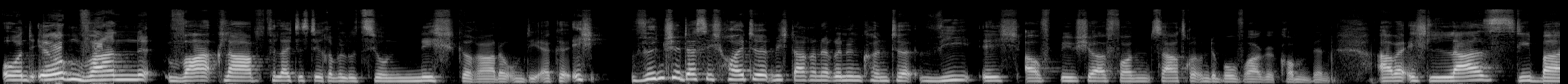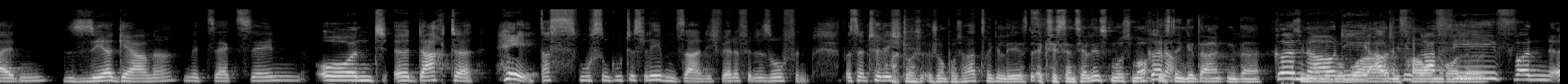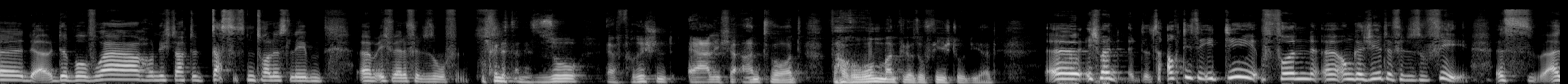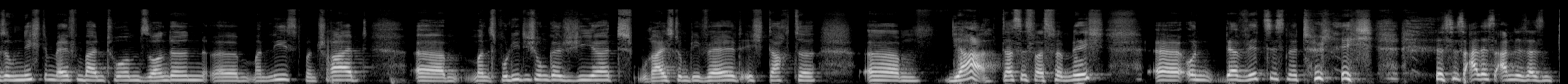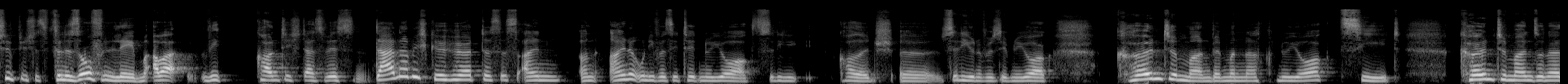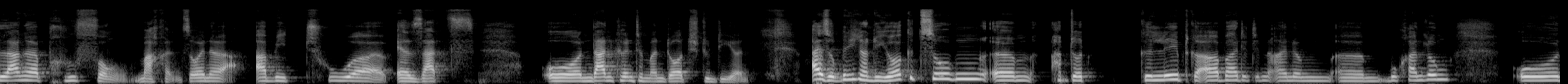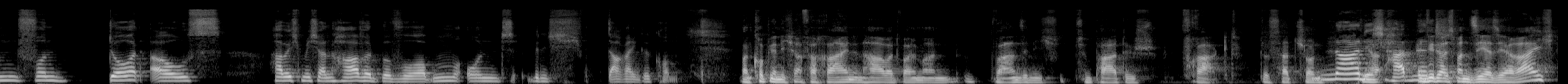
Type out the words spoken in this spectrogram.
Und irgendwann war klar, vielleicht ist die Revolution nicht gerade um die Ecke. Ich wünsche, dass ich heute mich daran erinnern könnte, wie ich auf Bücher von Sartre und de Beauvoir gekommen bin. Aber ich las die beiden sehr gerne mit 16 und äh, dachte, hey, das muss ein gutes Leben sein. Ich werde Philosophin. Was natürlich. Ach, du hast Jean-Paul Sartre gelesen. Existenzialismus, mochtest genau. den Gedanken der Genau, de Beauvoir, die Autobiografie die von äh, de Beauvoir. Und ich dachte, das ist ein tolles Leben. Ähm, ich werde Philosophin. Ich finde es eine so erfrischend ehrliche Antwort, warum man Philosophie studiert. Äh, ich meine, auch diese Idee von äh, engagierter Philosophie ist also nicht im Elfenbeinturm, sondern äh, man liest, man schreibt, äh, man ist politisch engagiert, reist um die Welt. Ich dachte, ähm, ja, das ist was für mich. Äh, und der Witz ist natürlich, das ist alles anders als ein typisches Philosophenleben. Aber wie konnte ich das wissen? Dann habe ich gehört, dass es ein, an einer Universität New York, City College, äh, City University of New York, könnte man, wenn man nach New York zieht, könnte man so eine lange Prüfung machen, so eine Abiturersatz. Und dann könnte man dort studieren. Also bin ich nach New York gezogen, ähm, habe dort gelebt, gearbeitet in einem ähm, Buchhandlung und von dort aus habe ich mich an Harvard beworben und bin ich da reingekommen. Man kommt ja nicht einfach rein in Harvard, weil man wahnsinnig sympathisch fragt. Das hat schon. Nein, ja, ich habe Entweder ist man sehr, sehr reich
